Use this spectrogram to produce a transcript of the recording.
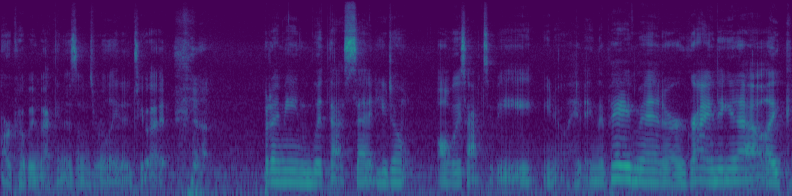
our coping mechanisms related to it. yeah. But I mean, with that said, you don't always have to be, you know, hitting the pavement or grinding it out. Like,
